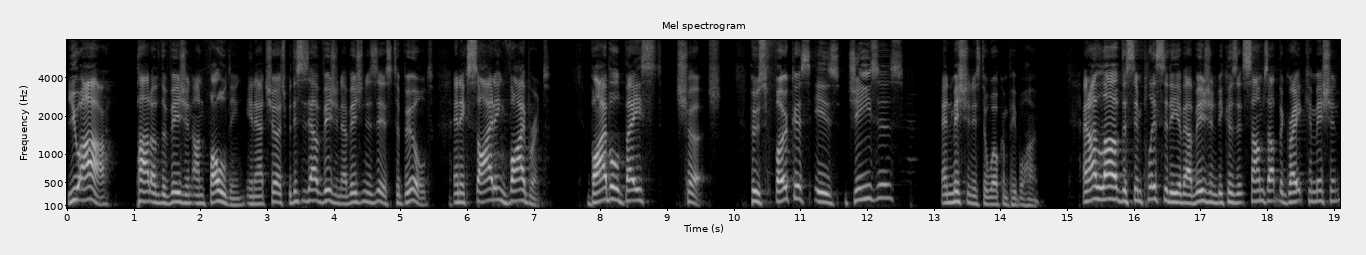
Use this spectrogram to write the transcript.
You are part of the vision unfolding in our church. But this is our vision. Our vision is this to build an exciting, vibrant, Bible based church whose focus is Jesus and mission is to welcome people home. And I love the simplicity of our vision because it sums up the Great Commission,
